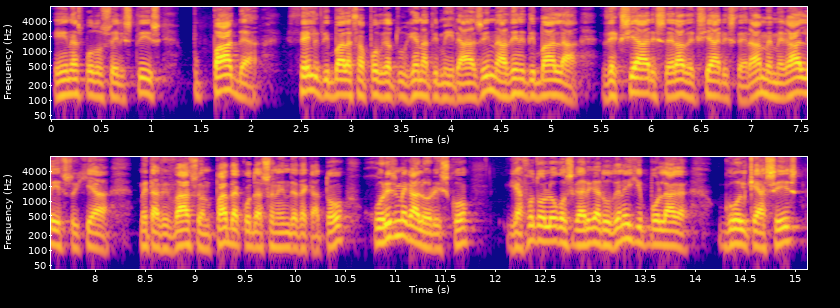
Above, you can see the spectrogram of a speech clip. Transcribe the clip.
Είναι ένας ποδοσφαιριστής που πάντα θέλει την μπάλα στα πόδια του για να τη μοιράζει, να δίνει την μπάλα δεξιά-αριστερά, δεξιά-αριστερά, με μεγάλη ευστοχία μεταβιβάσεων, πάντα κοντά στο 90%, χωρίς μεγάλο ρίσκο. Γι' αυτό το λόγο στην καρδιά του δεν έχει πολλά γκολ και assist,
